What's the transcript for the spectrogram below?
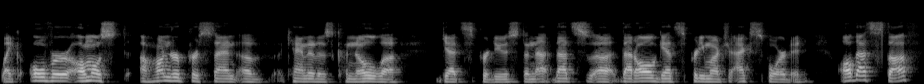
like over almost 100% of Canada's canola gets produced, and that that's uh, that all gets pretty much exported. All that stuff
